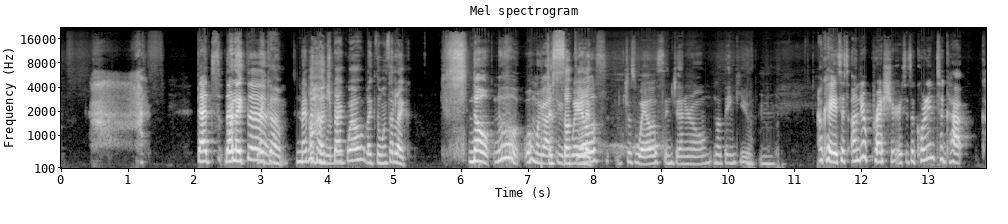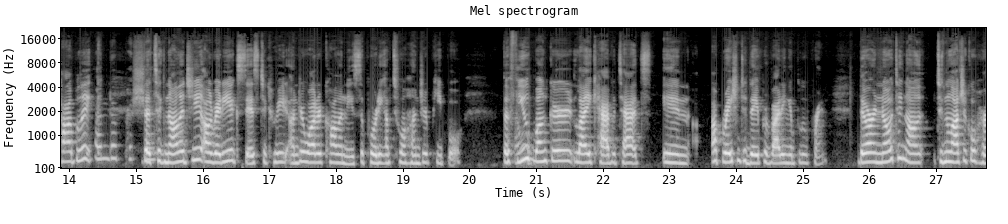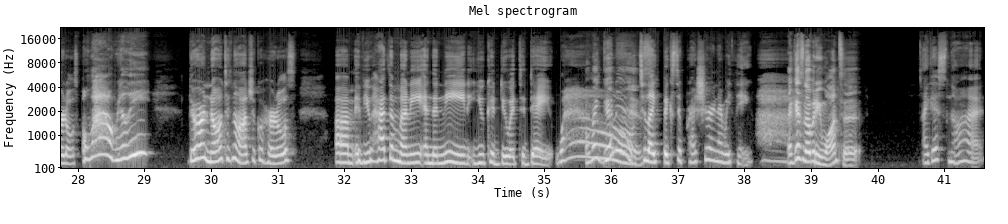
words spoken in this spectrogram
that's or that's like the like um, a hunchback whale, like the ones that like. No, no. Oh my god, Just dude, air, like- whales, just whales in general. No, thank you. mm, Okay, it says under pressure. It says according to Ka- Koblik, the technology already exists to create underwater colonies supporting up to 100 people. The few Oh. bunker like habitats in operation today providing a blueprint. There are no technol- technological hurdles. Oh, wow, really? There are no technological hurdles. Um, if you had the money and the need, you could do it today. Wow. Oh my goodness. To like fix the pressure and everything. I guess nobody wants it. I guess not.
